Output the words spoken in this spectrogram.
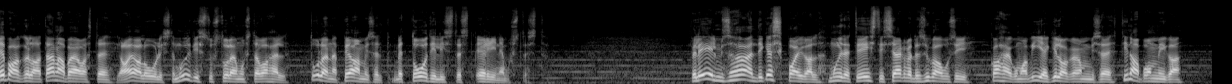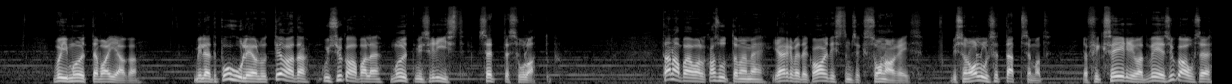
ebakõla tänapäevaste ja ajalooliste mõõdistustulemuste vahel tuleneb peamiselt metoodilistest erinevustest. veel eelmise sajandi keskpaigal mõõdeti Eestis järvede sügavusi kahe koma viie kilogrammise tinapommiga või mõõtevaiaga, millede puhul ei olnud teada, kui sügavale mõõtmisriist settesse ulatub. tänapäeval kasutame me järvede kaardistamiseks sonareid, mis on oluliselt täpsemad ja fikseerivad vee sügavuse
